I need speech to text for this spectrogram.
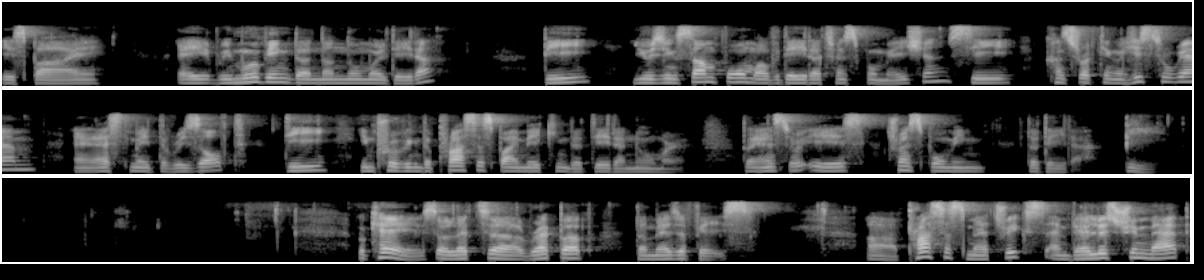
is by A. Removing the non-normal data. B. Using some form of data transformation. C. Constructing a histogram and estimate the result. D. Improving the process by making the data normal. The answer is transforming the data. B. Okay, so let's uh, wrap up the measure phase. Uh, process metrics and value stream map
